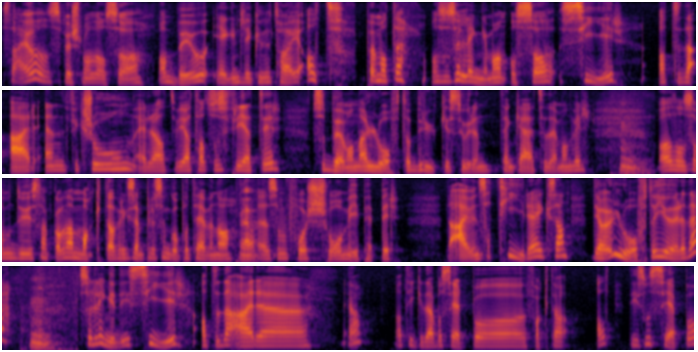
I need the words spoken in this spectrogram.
Så er jo spørsmålet også Man bør jo egentlig kunne ta i alt, på en måte. Også så lenge man også sier at det er en fiksjon, eller at vi har tatt oss friheter, så bør man ha lov til å bruke historien, tenker jeg, til det man vil. Mm. Og sånn som du snakka om, da, Makta f.eks., som går på TV nå, ja. Eh, som får så mye pepper. Det er jo en satire, ikke sant. De har jo lov til å gjøre det. Mm. Så lenge de sier at det er eh, Ja, at ikke det er basert på fakta alt. De som ser på,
